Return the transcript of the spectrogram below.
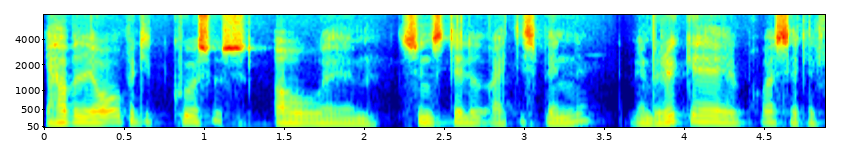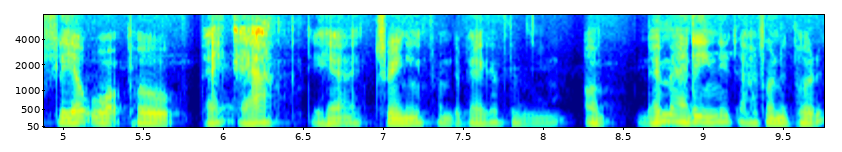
jeg hoppede over på dit kursus, og øh, synes, det lød rigtig spændende. Men vil du ikke øh, prøve at sætte lidt flere ord på, hvad er det her Training from the Back of the Room, og hvem er det egentlig, der har fundet på det?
